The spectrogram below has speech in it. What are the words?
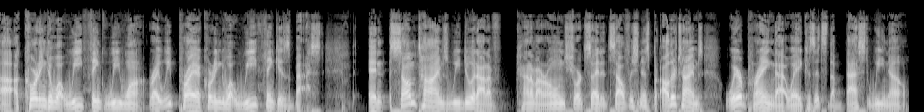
uh, according to what we think we want, right? We pray according to what we think is best. And sometimes we do it out of kind of our own short sighted selfishness, but other times we're praying that way because it's the best we know.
